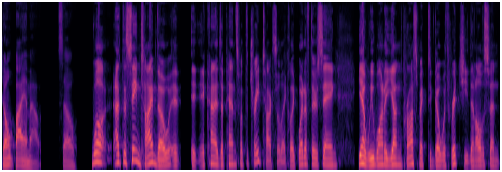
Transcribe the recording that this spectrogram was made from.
Don't buy him out. So Well, at the same time, though, it it, it kind of depends what the trade talks are like. Like, what if they're saying, "Yeah, we want a young prospect to go with Ritchie"? Then all of a sudden,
